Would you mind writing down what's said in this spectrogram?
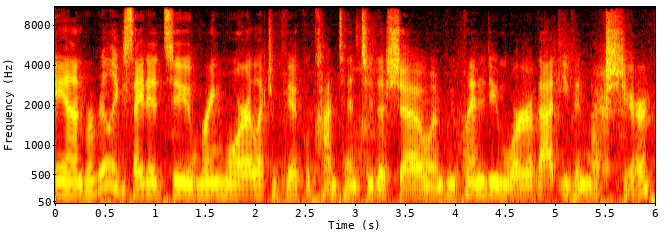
And we're really excited to bring more electric vehicle content to the show, and we plan to do more of that even next year.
